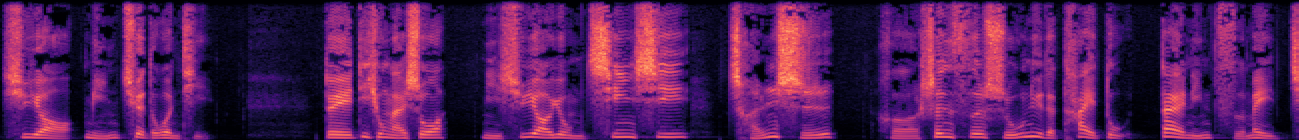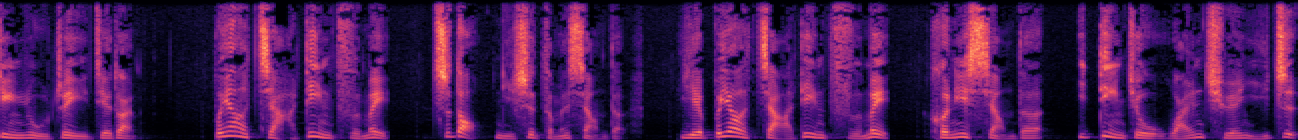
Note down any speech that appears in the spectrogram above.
需要明确的问题。对弟兄来说，你需要用清晰、诚实和深思熟虑的态度带领姊妹进入这一阶段。不要假定姊妹知道你是怎么想的，也不要假定姊妹和你想的一定就完全一致。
